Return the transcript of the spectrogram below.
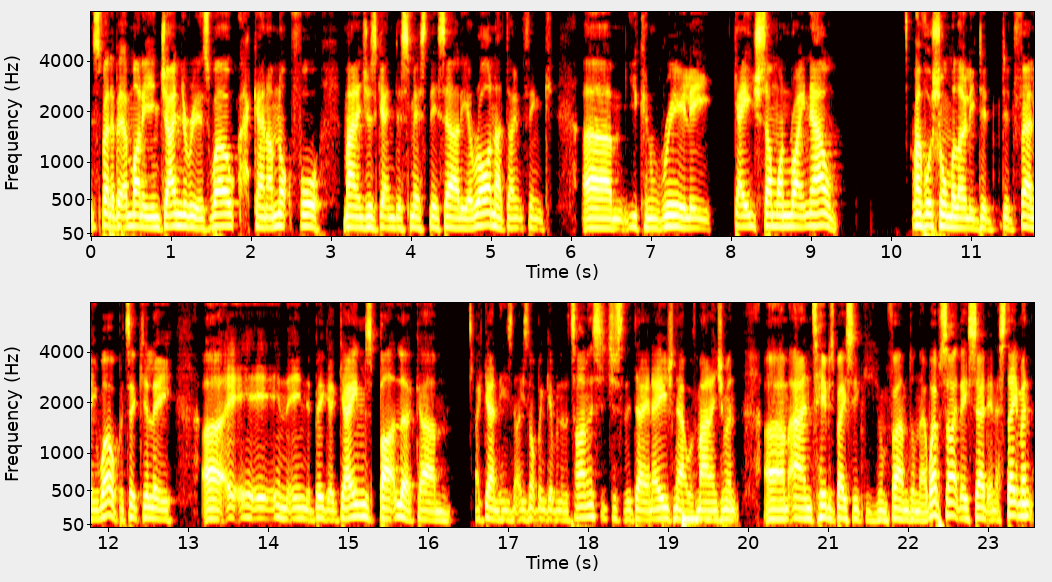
Spent a bit of money in January as well. Again, I'm not for managers getting dismissed this earlier on. I don't think um, you can really gauge someone right now. I thought Shaun Maloney did did fairly well, particularly uh, in in the bigger games. But look, um, again, he's not, he's not been given the time. This is just the day and age now with management. Um, and Hibs basically confirmed on their website, they said in a statement,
